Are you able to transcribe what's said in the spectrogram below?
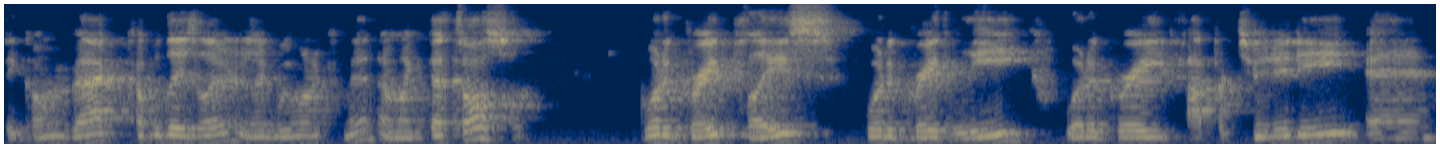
they called me back a couple days later. It's like we want to commit. I'm like, that's awesome. What a great place. What a great league. What a great opportunity. And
